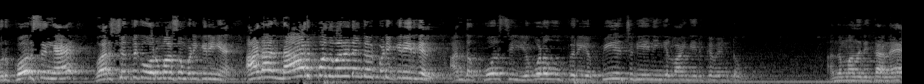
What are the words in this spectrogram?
ஒரு கோர்ஸுங்க வருஷத்துக்கு ஒரு மாசம் படிக்கிறீங்க. ஆனால் நாற்பது வருடங்கள் படிக்கிறீர்கள். அந்த கோர்ஸில் எவ்வளவு பெரிய பிஹெச்டியை நீங்கள் வாங்கி இருக்க வேண்டும்? அந்த மாதிரி தானே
